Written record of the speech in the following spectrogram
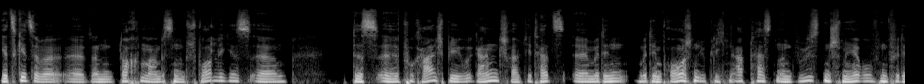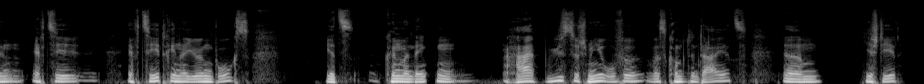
jetzt geht's aber äh, dann doch mal ein bisschen um Sportliches. Ähm, das äh, Pokalspiel begann, schreibt die Taz, äh, mit den mit den branchenüblichen Abtasten und wüsten Schmährufen für den FC FC-Trainer Jürgen Brooks. Jetzt können man denken, aha, wüste Schmährufe, was kommt denn da jetzt? Ähm, hier steht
